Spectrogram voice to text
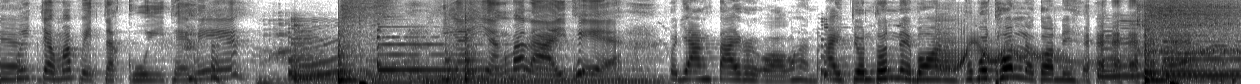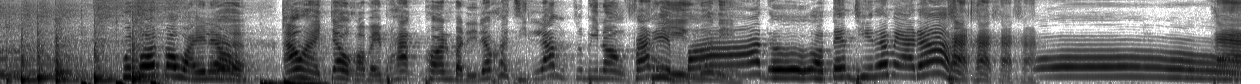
อะเฮ้ยเจ้ามาเป็นตะกุยแท้แม่เฮียอหยังมาหลายแท้ก็ยางตายคอยออกหันไอจนทนในบ่อนะกูบ่ทนแล้วตอนนี้กูทนมาไหวเอแล้วอ เอาให้เจ้าเขาไปพักพรบัดนี้แล้วค่อยสิล่ำสู่พี่น้องฟังเองมื้อนี้ดเออเอาเต็มทีได้ไหมเด้อค่ะค่ะค่ะค่ะโอ้ค่ะ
